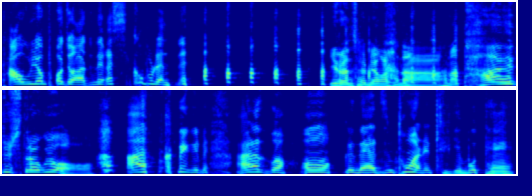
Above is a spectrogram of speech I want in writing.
다 울려 퍼져가지고 내가 시커버렸네. 이런 설명을 하나 하나 다 해주시더라고요. 아 그래 그래 알았어. 어, 그 내가 지금 통화를 길게 못해.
